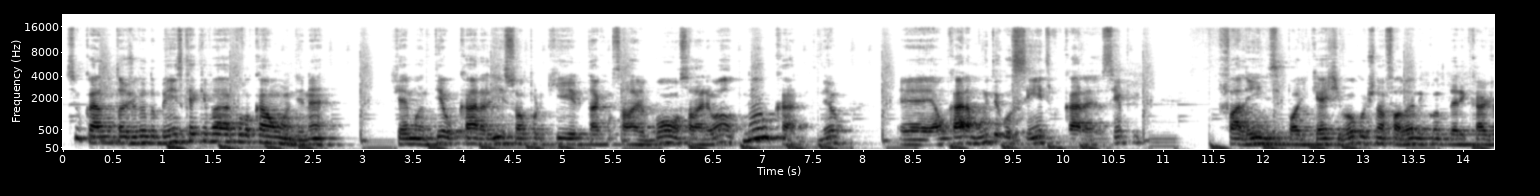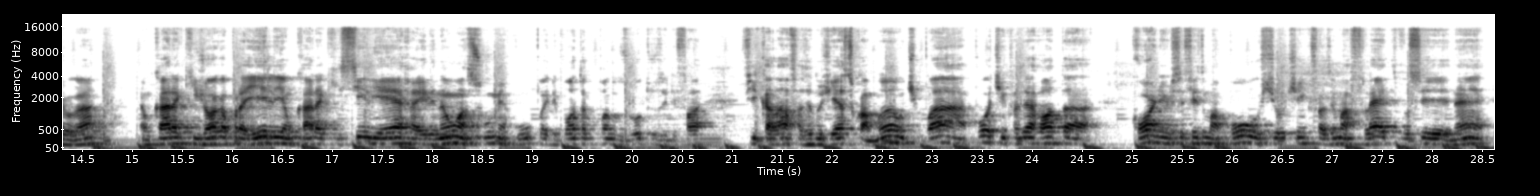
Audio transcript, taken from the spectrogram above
se o cara não tá jogando bem, você quer que vai colocar onde, né? Quer manter o cara ali só porque ele tá com salário bom, salário alto? Não, cara, entendeu? É, é um cara muito egocêntrico, cara. Eu sempre falei nesse podcast e vou continuar falando enquanto o Derek Carr jogar é um cara que joga para ele, é um cara que se ele erra, ele não assume a culpa, ele bota a culpa nos outros, ele fa fica lá fazendo gesto com a mão, tipo, ah, pô, tinha que fazer a rota corner, você fez uma post, ou tinha que fazer uma flat, você, né,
